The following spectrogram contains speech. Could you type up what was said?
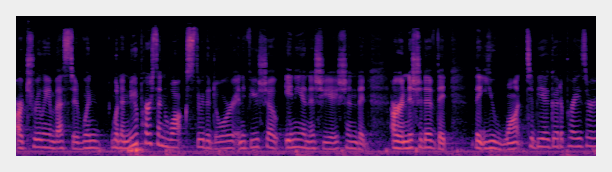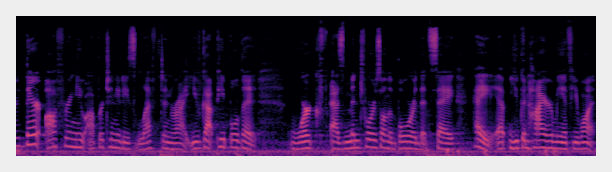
are truly invested. When, when a new person walks through the door, and if you show any initiation that or initiative that that you want to be a good appraiser, they're offering you opportunities left and right. You've got people that work as mentors on the board that say, hey, uh, you can hire me if you want.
